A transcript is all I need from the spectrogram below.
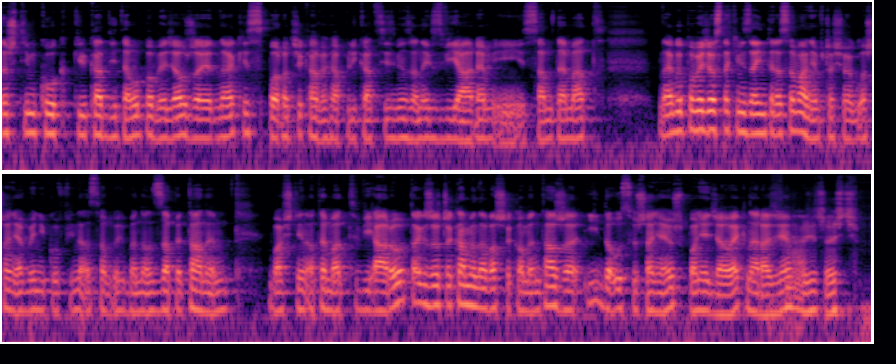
Też Tim Cook kilka dni temu powiedział, że jednak jest sporo ciekawych aplikacji związanych z VR-em i sam temat, no jakby powiedział z takim zainteresowaniem w czasie ogłaszania wyników finansowych, będąc zapytanym właśnie na temat VR-u. Także czekamy na Wasze komentarze i do usłyszenia już w poniedziałek. Na razie. Na razie, cześć.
